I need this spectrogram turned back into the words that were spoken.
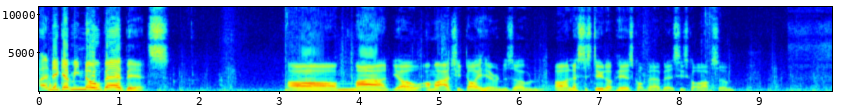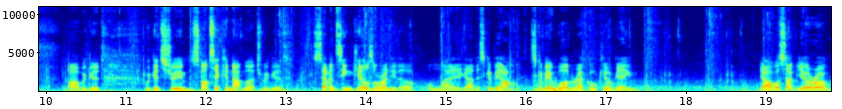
And they get me no bear bits. Oh man, yo, I might actually die here in the zone. Oh, unless this dude up here's got bear bits, he's got to have some. Alright, we're good. We're good stream. It's not ticking that much, we're good. 17 kills already though. Oh my god, this could be a this could be a world record kill game. Yo, what's up, Euro?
